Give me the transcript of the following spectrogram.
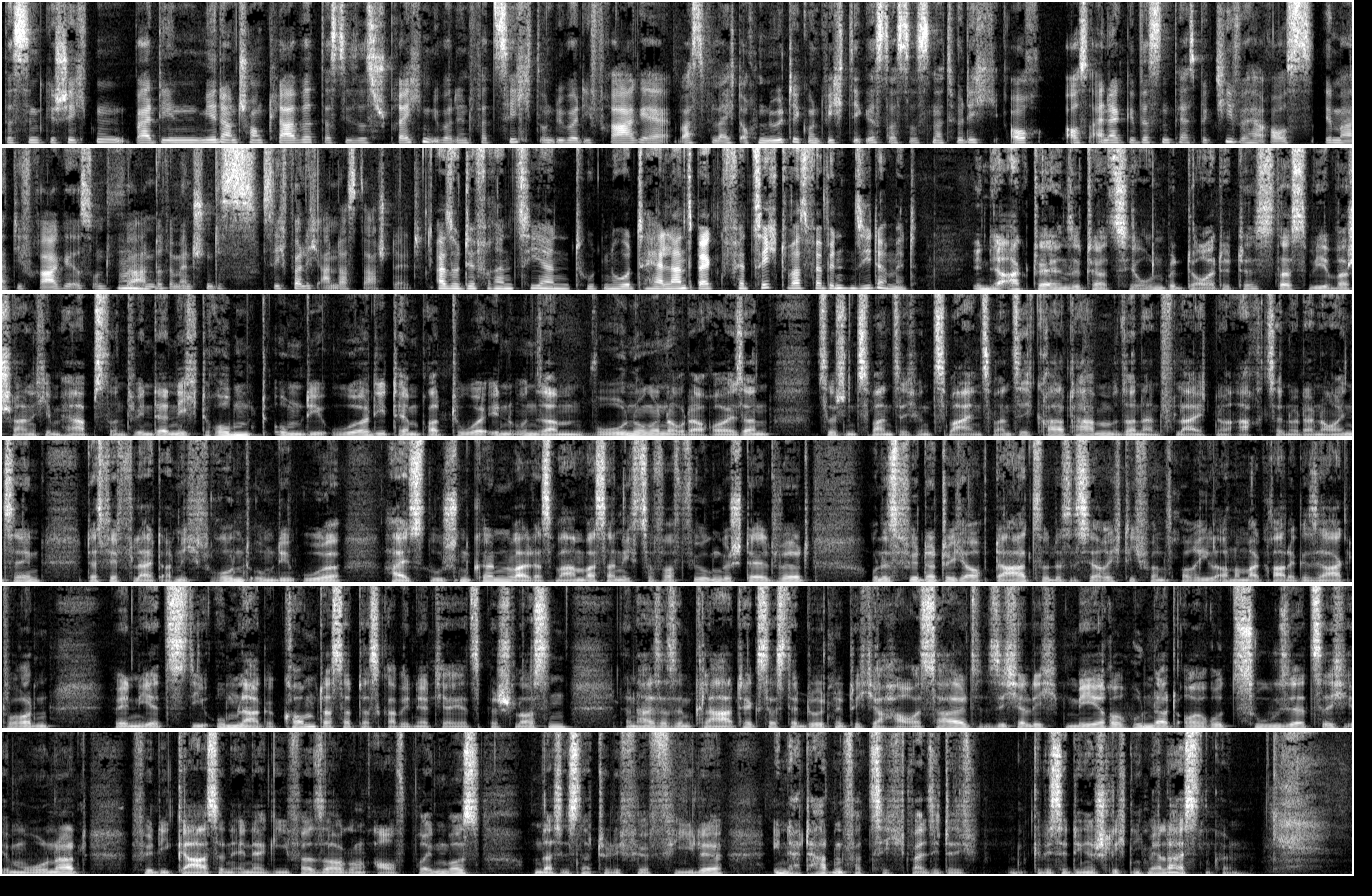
das sind Geschichten, bei denen mir dann schon klar wird, dass dieses Sprechen über den Verzicht und über die Frage, was vielleicht auch nötig und wichtig ist, dass es natürlich auch aus einer gewissen Perspektive heraus immer die Frage ist und für mhm. andere Menschen das sich völlig anders darstellt. Also differenzieren tut Not. Herr Landsberg, Verzicht, was verbinden Sie damit? In der aktuellen Situation bedeutet es, dass wir wahrscheinlich im Herbst und Winter nicht rund um die Uhr die Temperatur in unseren Wohnungen oder Häusern zwischen 20 und 22 Grad haben, sondern vielleicht nur 18 oder 19, dass wir vielleicht auch nicht rund um die Uhr heiß duschen können, weil das Warmwasser nicht zur Verfügung gestellt wird. Und es führt natürlich auch dazu, das ist ja richtig von Frau Riel auch nochmal gerade gesagt worden, wenn jetzt die Umlage kommt, das hat das Kabinett ja jetzt beschlossen, dann heißt das im Klartext, dass der durchschnittliche Haushalt sicherlich mehrere hundert Euro zusätzlich im Monat für die Gas- und Energieversorgung aufbringen muss. Und das ist natürlich für viele in der Tat ein Verzicht, weil sie sich gewisse Dinge schlicht nicht mehr leisten können.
